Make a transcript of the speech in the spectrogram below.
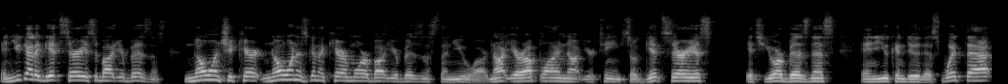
and you got to get serious about your business. No one should care. No one is going to care more about your business than you are, not your upline, not your team. So get serious. It's your business and you can do this. With that,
